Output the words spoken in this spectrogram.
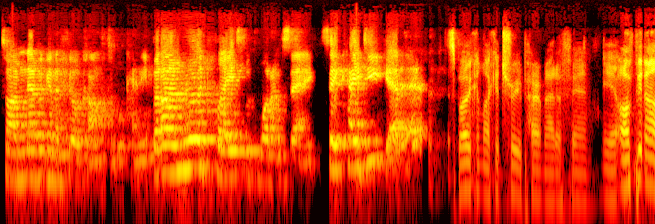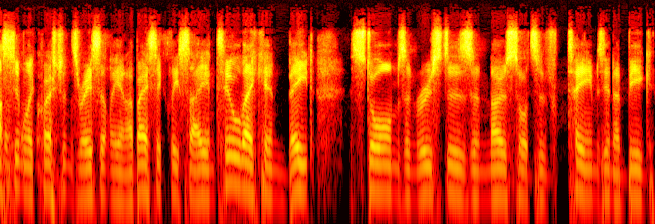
So I'm never going to feel comfortable, Kenny. But I'm really pleased with what I'm saying. CK, do you get it? Spoken like a true Parramatta fan. Yeah, I've been asked similar questions recently, and I basically say until they can beat Storms and Roosters and those sorts of teams in a big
